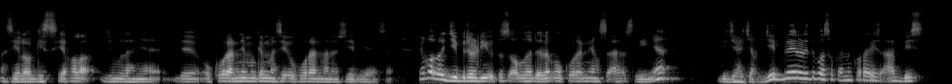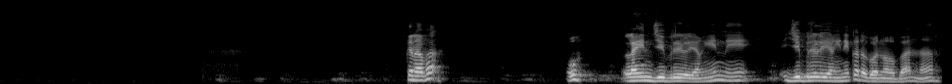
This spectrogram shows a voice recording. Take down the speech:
masih logis ya kalau jumlahnya ukurannya mungkin masih ukuran manusia biasa. Ya kalau Jibril diutus Allah dalam ukuran yang seaslinya dijajak Jibril itu pasukan Quraisy habis. Kenapa? Oh, lain Jibril yang ini. Jibril yang ini kan gonol banar.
